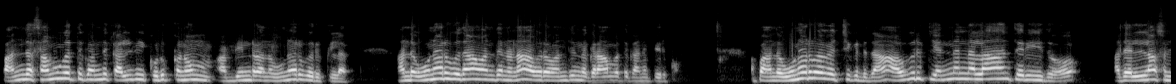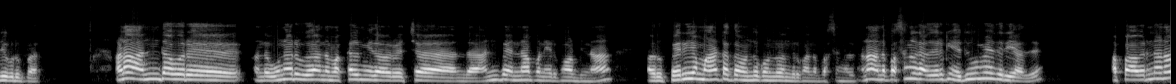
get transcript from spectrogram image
அந்த சமூகத்துக்கு வந்து கல்வி கொடுக்கணும் அப்படின்ற அந்த உணர்வு இருக்குல்ல. அந்த உணர்வு தான் வந்து என்னன்னா அவரை வந்து இந்த கிராமத்துக்கு அனுப்பியிருக்கோம். அப்ப அந்த உணர்வை வச்சுக்கிட்டு தான் அவருக்கு என்னென்னலாம் தெரியுதோ அதெல்லாம் சொல்லி கொடுப்பார். ஆனா அந்த ஒரு அந்த உணர்வு அந்த மக்கள் மீது அவர் வச்ச அந்த அன்பை என்ன பண்ணியிருக்கோம் அப்படின்னா அவர் பெரிய மாற்றத்தை வந்து கொண்டு வந்திருக்கும் அந்த பசங்களுக்கு. ஆனா அந்த பசங்களுக்கு அது வரைக்கும் எதுவுமே தெரியாது. அப்ப அவர் என்னன்னா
